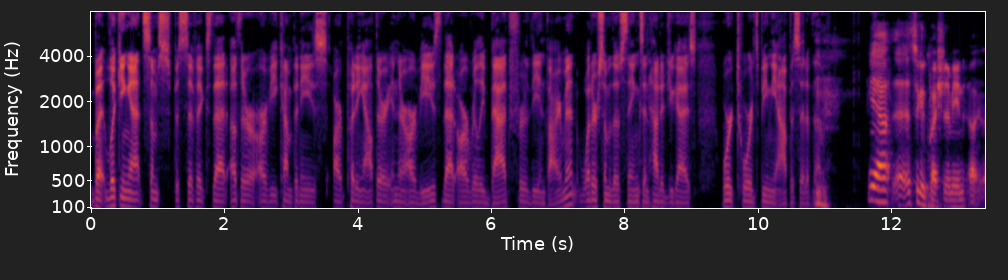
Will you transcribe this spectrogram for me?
but looking at some specifics that other RV companies are putting out there in their RVs that are really bad for the environment, what are some of those things and how did you guys work towards being the opposite of them? Yeah, that's a good question. I mean, uh,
